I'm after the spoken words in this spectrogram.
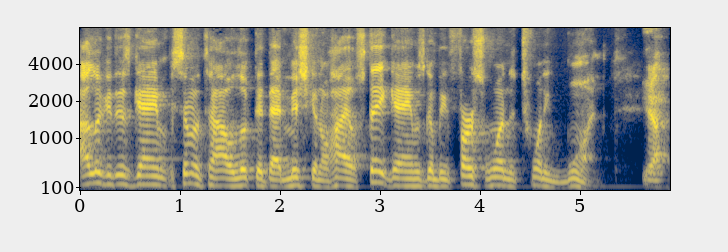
I look at this game similar to how I looked at that Michigan Ohio State game. It's going to be first one to twenty-one. Yeah.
